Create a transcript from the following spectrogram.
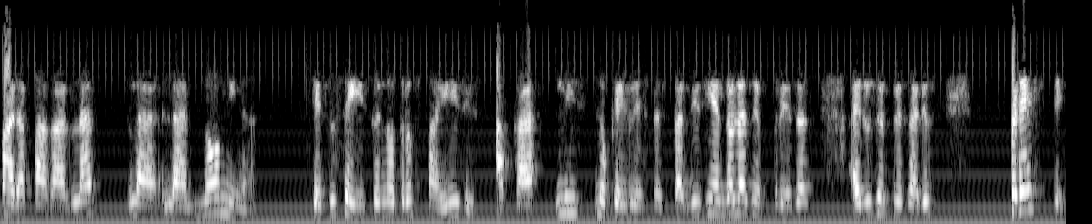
para pagar las, las nóminas, que eso se hizo en otros países. Acá lo que les están diciendo las empresas, a esos empresarios, presten,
